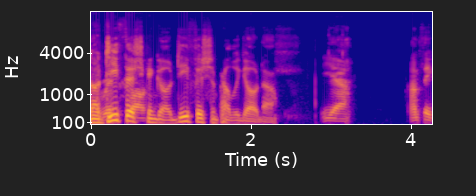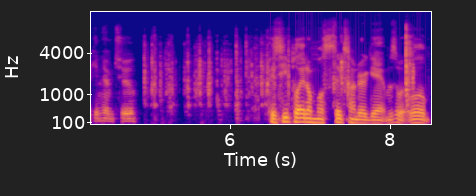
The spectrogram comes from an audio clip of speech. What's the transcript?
No, Rick D Fish can go. D Fish should probably go now Yeah, I'm thinking him too. because he played almost 600 games. with- Well,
